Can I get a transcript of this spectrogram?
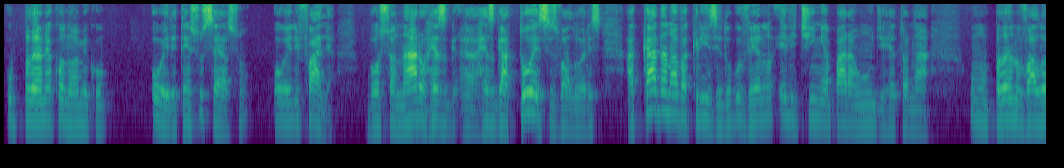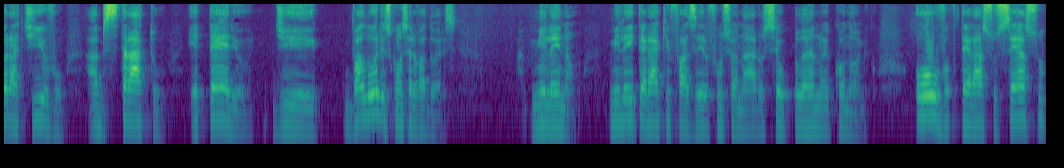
o plano econômico ou ele tem sucesso ou ele falha. Bolsonaro ah, resgatou esses valores. A cada nova crise do governo, ele tinha para onde retornar um plano valorativo, abstrato, etéreo, de valores conservadores. Milley não. Milley terá que fazer funcionar o seu plano econômico. Ou terá sucesso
